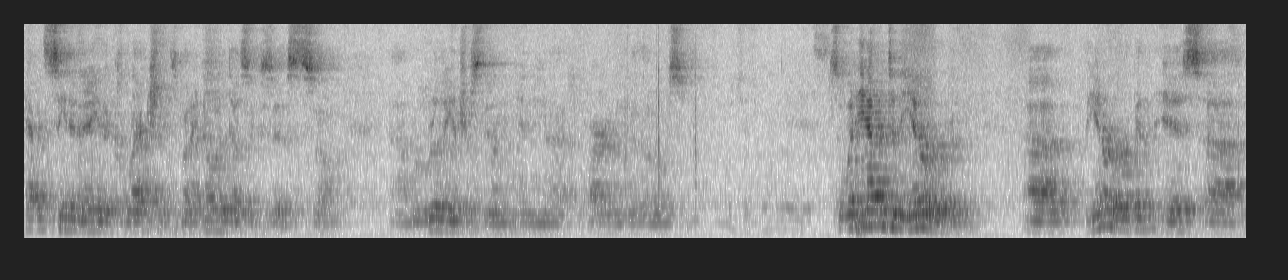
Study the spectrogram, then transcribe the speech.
haven't seen it in any of the collections, but I know it does exist. So uh, we're really interested in, in uh, acquiring one of those. So what happened to the interurban? Uh, the interurban is uh,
